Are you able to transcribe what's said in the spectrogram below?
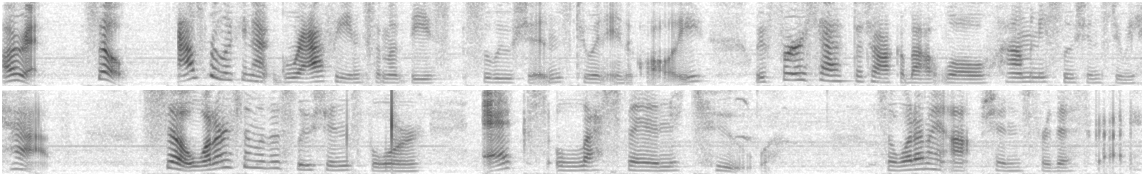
Alright, so as we're looking at graphing some of these solutions to an inequality, we first have to talk about, well, how many solutions do we have? So what are some of the solutions for x less than 2? So what are my options for this guy?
